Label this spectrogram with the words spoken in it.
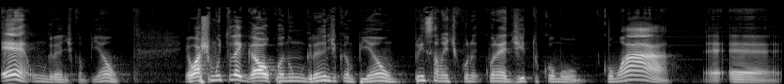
é um grande campeão. Eu acho muito legal quando um grande campeão, principalmente quando, quando é dito como, como ah, é, é,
